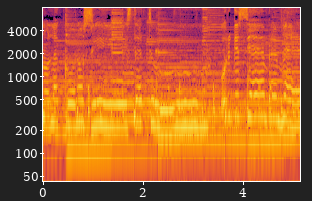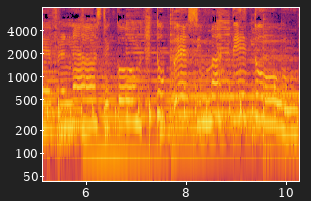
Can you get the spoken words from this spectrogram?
no la conociste tú, porque siempre me frenaste con tu pésima actitud.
